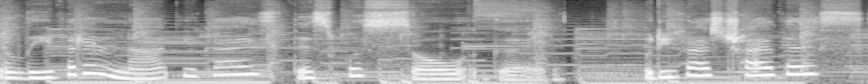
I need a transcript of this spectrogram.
Believe it or not, you guys, this was so good. Would you guys try this?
